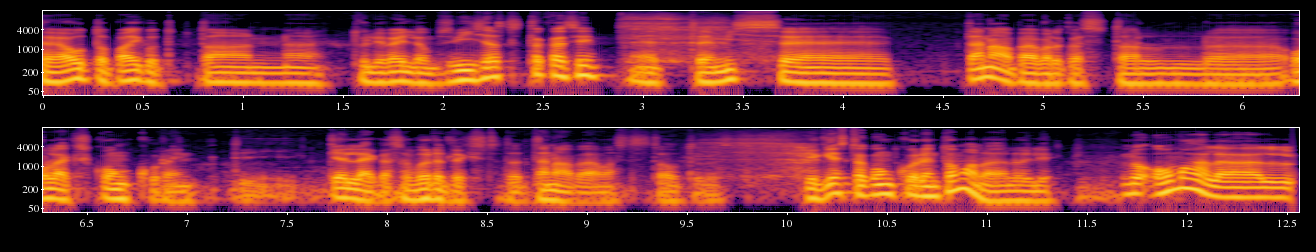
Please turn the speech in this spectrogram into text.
see auto paigutab, ta on, tuli välja umbes viis aastat tagasi, et mis see tänapäeval, kas tal äh, oleks konkurenti, kellega sa võrdleksid teda tänapäevastest autodest ja kes ta konkurent omal ajal oli? no omal ajal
